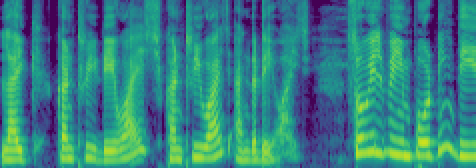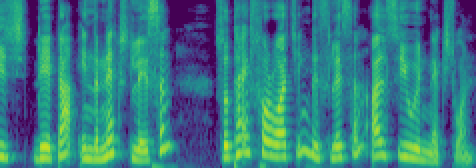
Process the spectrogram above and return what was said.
like country day wise, country wise and the day wise. So we'll be importing these data in the next lesson. So thanks for watching this lesson. I'll see you in next one.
